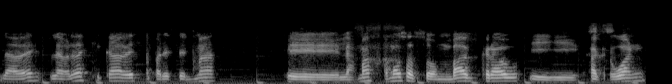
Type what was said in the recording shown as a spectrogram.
la, vez, la verdad es que cada vez aparecen más. Las más famosas son Backcrowd y HackerOne,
